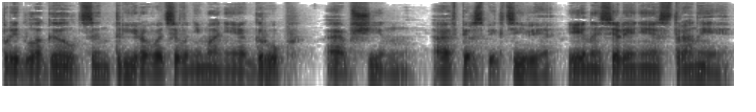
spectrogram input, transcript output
предлагал центрировать внимание групп, общин, а в перспективе и население страны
